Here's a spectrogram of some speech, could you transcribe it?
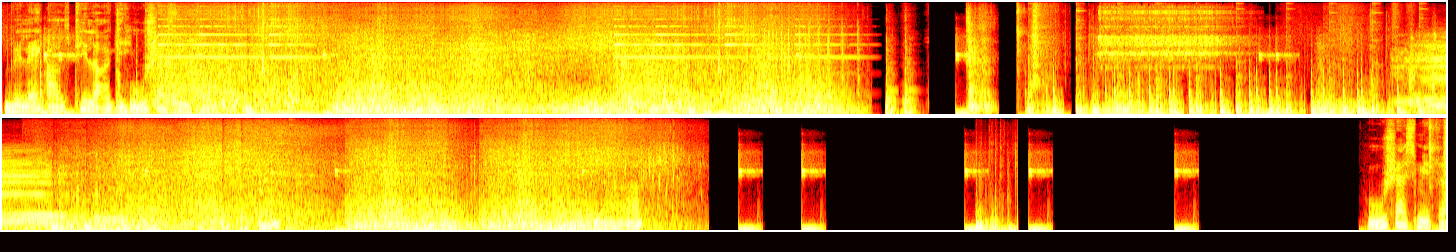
Belegg Altilagi Húsasmíðar Húsás as méter.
